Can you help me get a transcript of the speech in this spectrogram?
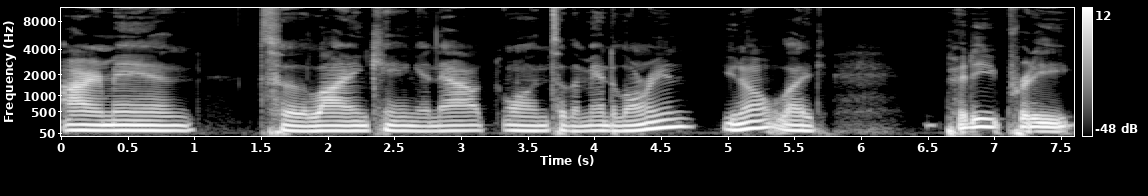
Iron Man to the Lion King and now on to the Mandalorian you know like pretty pretty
